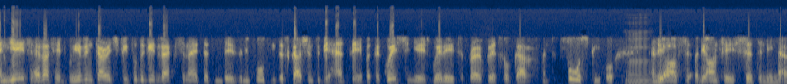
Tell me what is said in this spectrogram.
And yes, as I said, we have encouraged people to get vaccinated, and there's an important discussion to be had there. But the question is whether it's appropriate for government to force people, mm. and the answer, the answer is certainly no.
